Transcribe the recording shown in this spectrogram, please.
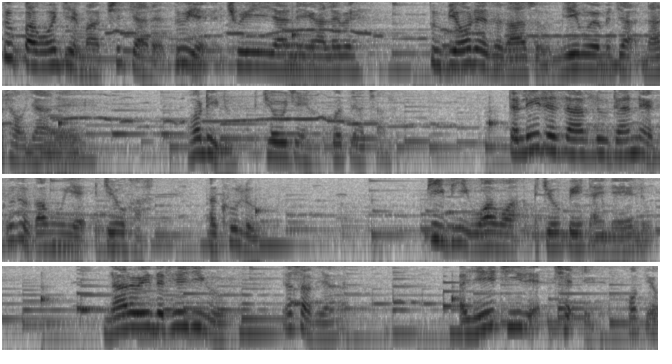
သူ့ပတ်ဝန်းကျင်မှာဖြစ်ကြတဲ့သူ့ရဲ့အချွေရန်တွေကလည်းပဲသူပြောတဲ့စကားဆိုမြေဝယ်မကြနားထောင်ကြတယ်ဟောဒီလူအကျိုးချင်းကွဲပြားချတယ်တလေးတစားလှူဒန်းတဲ့ကုသိုလ်ကောင်းမှုရဲ့အကျိုးဟာအခုလို ပြည့်ပြည့်ဝဝအကျိုးပေးနိုင်တယ်လို့နာရဝိတထေးကြီးကိုရသော်ဗျာအရေးကြီးတဲ့အချက်တွေဟောပြော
